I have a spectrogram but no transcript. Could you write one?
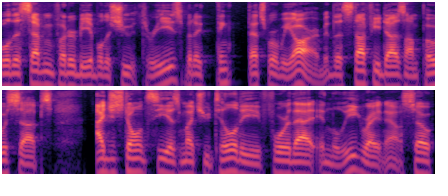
Will the seven footer be able to shoot threes? But I think that's where we are. Mean, the stuff he does on post ups, I just don't see as much utility for that in the league right now. So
